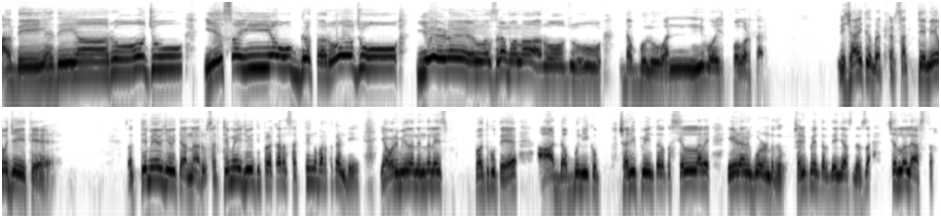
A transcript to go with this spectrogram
అదే అదే ఆ రోజు ఏసయ్య ఉగ్రత రోజు ఏడేళ్ళ శ్రమల రోజు డబ్బులు అన్ని పోయి పోగొడతారు. నిజాయితీగా బ్రతకండి. సత్యమేవ జయితే. సత్యమేవ జయితే అన్నారు. సత్యమేవ జయితి ప్రకారం సత్యంగా బ్రతకండి. ఎవరి మీద నిందలేసి బతుకుతే ఆ డబ్బు నీకు చనిపోయిన తర్వాత చిల్లర వేయడానికి కూడా ఉండదు. చనిపోయిన తర్వాత ఏం చేస్తారు తెలుసా? చిల్లలేస్తారు.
